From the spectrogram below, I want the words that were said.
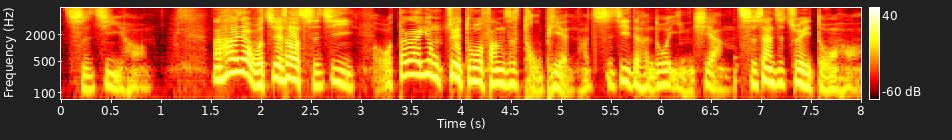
慈济哈。那他要我介绍慈济，我大概用最多的方式图片啊，慈济的很多影像，慈善是最多哈，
